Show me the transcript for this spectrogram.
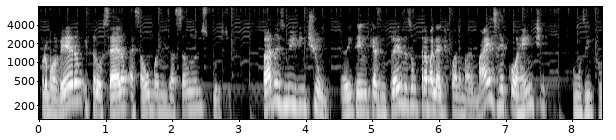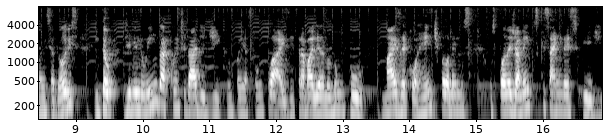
promoveram e trouxeram essa humanização no discurso. Para 2021, eu entendo que as empresas vão trabalhar de forma mais recorrente com os influenciadores, então diminuindo a quantidade de campanhas pontuais e trabalhando num pool mais recorrente, pelo menos os planejamentos que saem da Speed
